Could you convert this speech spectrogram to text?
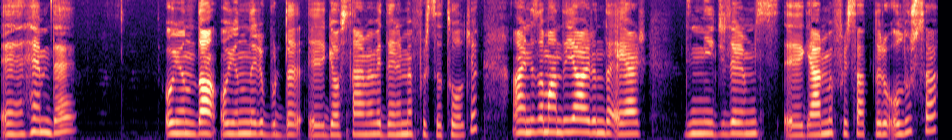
E, hem de oyundan oyunları burada e, gösterme ve deneme fırsatı olacak. Aynı zamanda yarın da eğer dinleyicilerimiz e, gelme fırsatları olursa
